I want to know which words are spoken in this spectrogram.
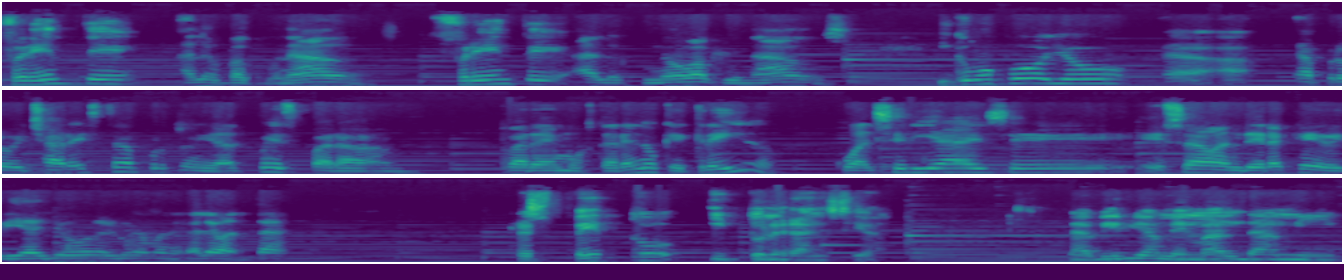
frente a los vacunados, frente a los no vacunados? ¿Y cómo puedo yo aprovechar esta oportunidad pues para, para demostrar en lo que he creído? ¿Cuál sería ese, esa bandera que debería yo de alguna manera levantar? respeto y tolerancia. La Biblia me manda a mí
